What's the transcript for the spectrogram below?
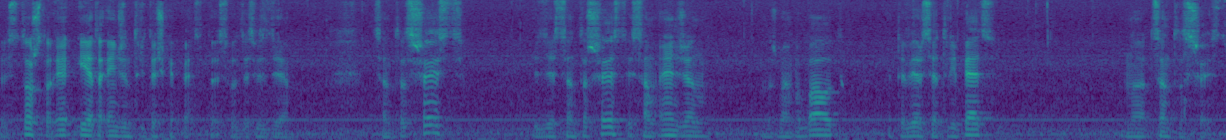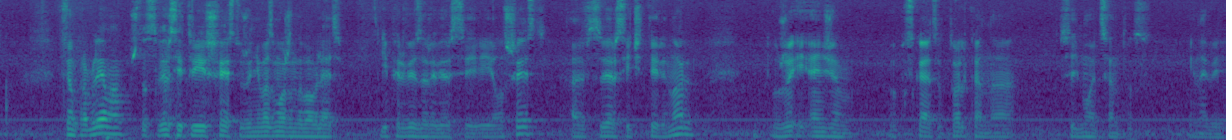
То есть то, что... И это Engine 3.5. То есть вот здесь везде CentOS 6, здесь CentOS 6 и сам Engine. Нажимаем About. Это версия 3.5 на CentOS 6. В чем проблема? Что с версии 3.6 уже невозможно добавлять гипервизоры версии EL6, а с версии 4.0 уже и Engine выпускается только на 7 CentOS и новее.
